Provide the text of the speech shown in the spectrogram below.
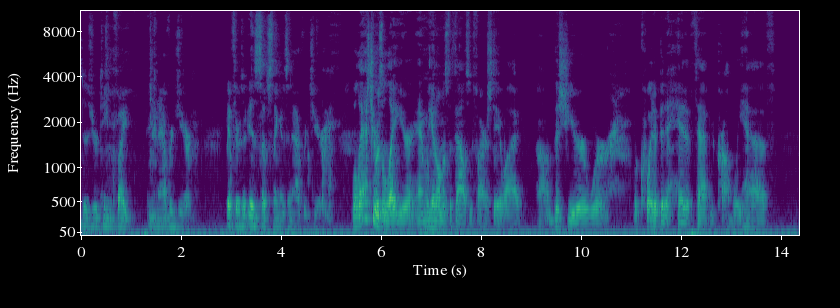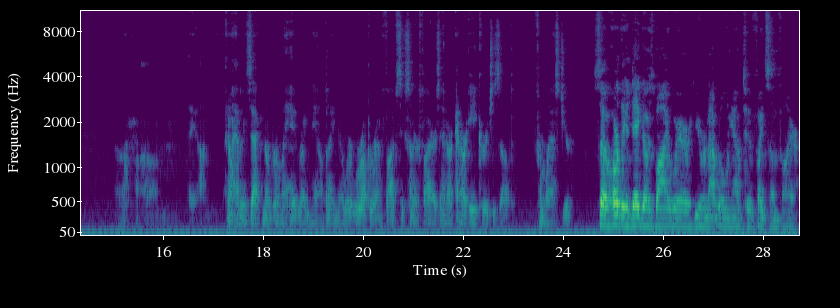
does your team fight in an average year, if there is such thing as an average year? Well, last year was a light year, and we had almost a thousand fires statewide. Um, this year, we're we're quite a bit ahead of that. We probably have, uh, um, I don't have an exact number on my head right now, but I know we're, we're up around five, six hundred fires, and our and our acreage is up from last year. So hardly a day goes by where you're not rolling out to fight some fire.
